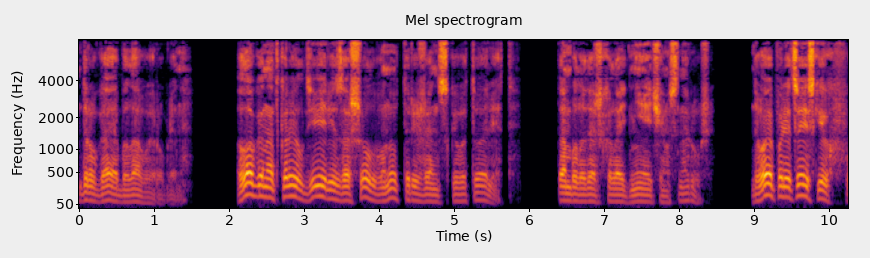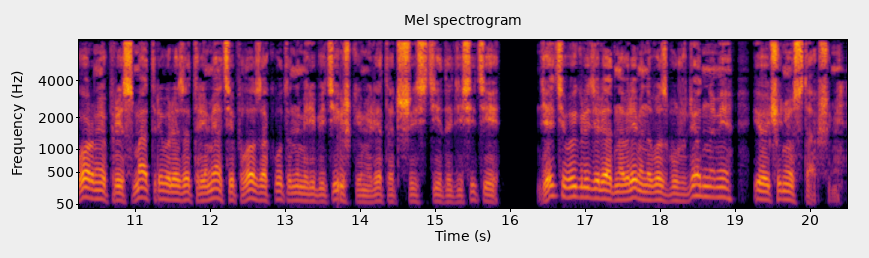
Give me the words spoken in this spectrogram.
другая была вырублена. Логан открыл дверь и зашел внутрь женского туалета. Там было даже холоднее, чем снаружи. Двое полицейских в форме присматривали за тремя тепло закутанными ребятишками лет от шести до десяти. Дети выглядели одновременно возбужденными и очень уставшими.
